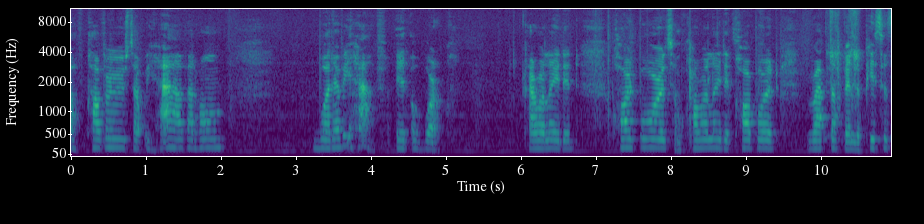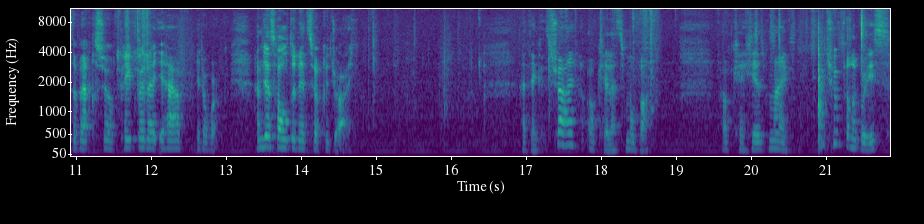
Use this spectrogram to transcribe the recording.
of covers that we have at home whatever you have, it'll work. Corrugated cardboard, some corrugated cardboard wrapped up in the pieces of extra paper that you have, it'll work. I'm just holding it so it could dry. I think it's dry. Okay, let's move on. Okay, here's my two grease.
